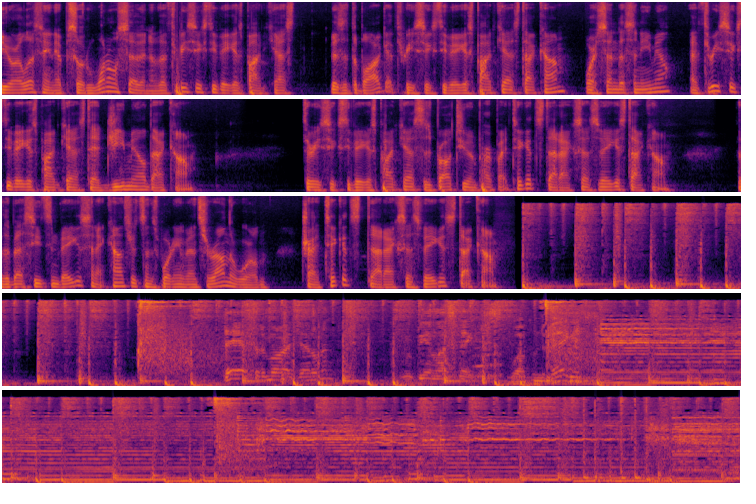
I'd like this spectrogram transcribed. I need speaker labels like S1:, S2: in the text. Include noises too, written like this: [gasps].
S1: You are listening to episode 107 of the 360 Vegas podcast. Visit the blog at 360vegaspodcast.com or send us an email at 360vegaspodcast at gmail.com. 360 Vegas podcast is brought to you in part by tickets.accessvegas.com. For the best seats in Vegas and at concerts and sporting events around the world, try tickets.accessvegas.com.
S2: Day after tomorrow, gentlemen, we'll be in Las Vegas.
S3: Welcome to Vegas.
